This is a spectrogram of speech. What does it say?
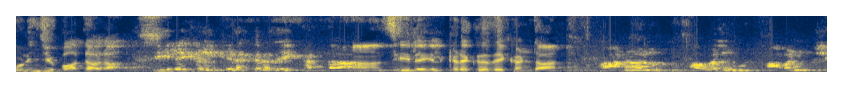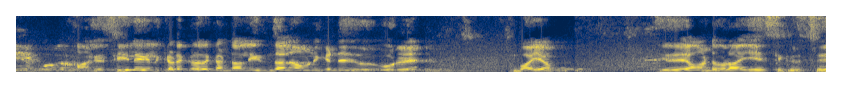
குனிஞ்சு பார்த்தாராம். சீலைகள் கிடக்கிறதை கண்டான். சீலைகள் கிடக்கிறதை கண்டான். ஆனாலும் அவள் அவன் உள்ளே போகவில்லை. அங்க சீலைகள் கிடக்கிறதை கண்டாலும் இருந்தாலும் அவனுக்கு என்ன ஒரு பயம். இது ஆண்டவரா இயேசு கிறிஸ்து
